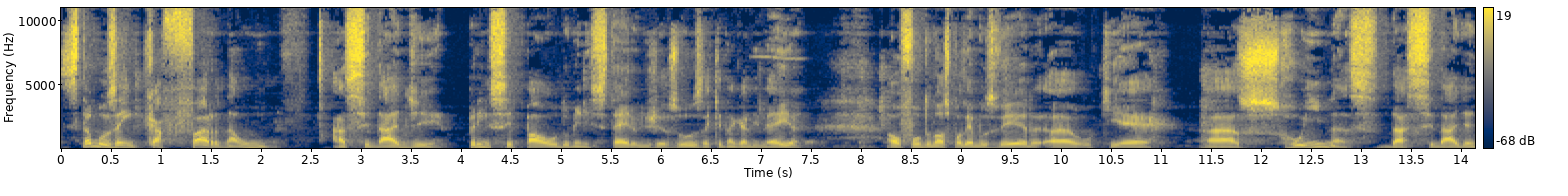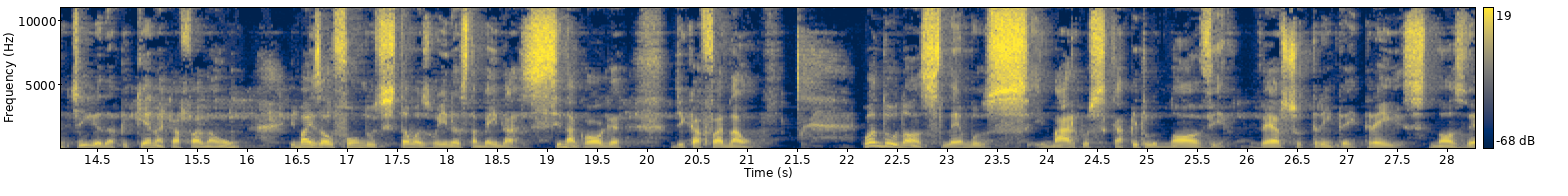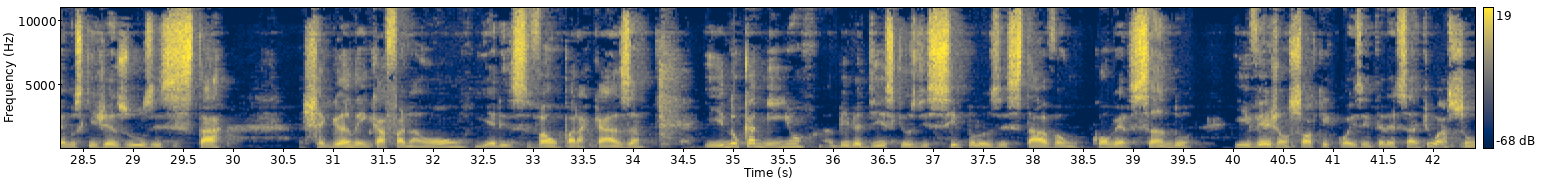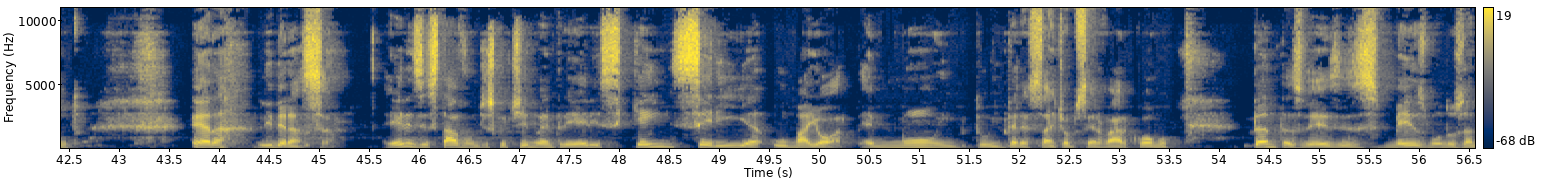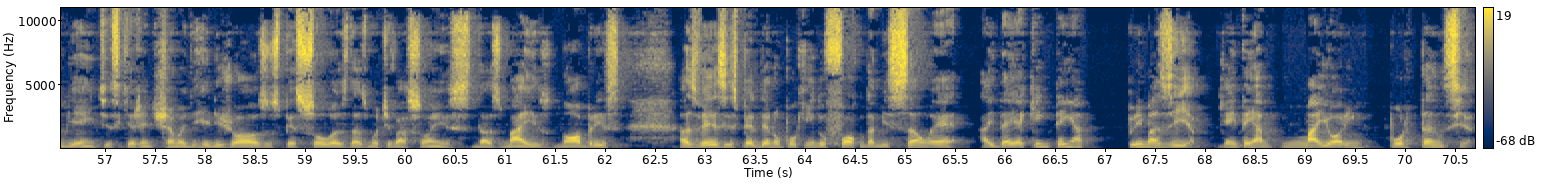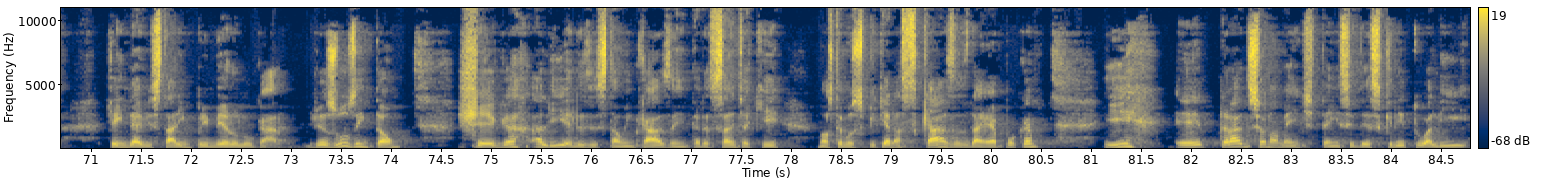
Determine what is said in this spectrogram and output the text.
Estamos em Cafarnaum, a cidade principal do ministério de Jesus aqui na Galileia. Ao fundo nós podemos ver uh, o que é as ruínas da cidade antiga, da pequena Cafarnaum, e mais ao fundo estão as ruínas também da sinagoga de Cafarnaum. Quando nós lemos em Marcos capítulo 9, verso 33, nós vemos que Jesus está chegando em Cafarnaum e eles vão para casa. E no caminho, a Bíblia diz que os discípulos estavam conversando, e vejam só que coisa interessante: o assunto era liderança. Eles estavam discutindo entre eles quem seria o maior. É muito interessante observar como tantas vezes, mesmo nos ambientes que a gente chama de religiosos, pessoas das motivações das mais nobres, às vezes perdendo um pouquinho do foco da missão é a ideia quem tem a primazia, quem tem a maior importância, quem deve estar em primeiro lugar. Jesus então chega ali, eles estão em casa, é interessante aqui, nós temos pequenas casas da época e e, tradicionalmente tem se descrito ali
